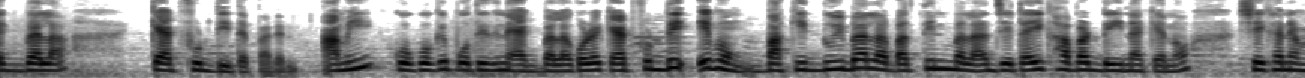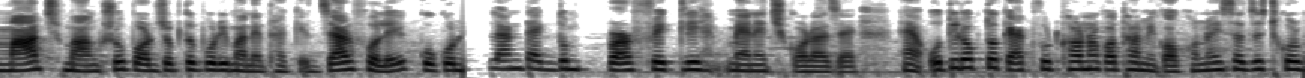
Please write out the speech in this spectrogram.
একবেলা ক্যাট ফুড দিতে পারেন। আমি কোকোকে প্রতিদিন একবেলা করে ক্যাট ফুড দিই এবং বাকি দুই বেলা বা তিন বেলা যেটাই খাবার দিই না কেন, সেখানে মাছ, মাংস পর্যাপ্ত পরিমাণে থাকে, যার ফলে কোকোর প্ল্যানটা একদম পারফেক্টলি ম্যানেজ করা যায়। হ্যাঁ অতিরিক্ত ক্যাট ফুড খাওয়ানোর কথা আমি কখনোই সাজেস্ট করব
